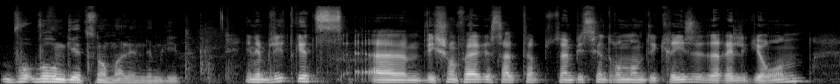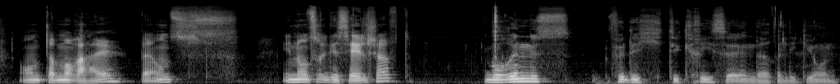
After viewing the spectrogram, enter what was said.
wo, worum geht es nochmal in dem Lied? In dem Lied geht es, äh, wie ich schon vorher gesagt habe, so ein bisschen darum, um die Krise der Religion und der Moral bei uns in unserer Gesellschaft. Worin ist für dich die Krise in der Religion?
